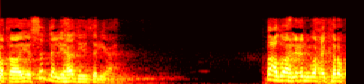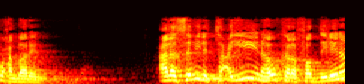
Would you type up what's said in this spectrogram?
baqaayo saddan lihadihi dariica. Bacdu ahlicilmi waxay kale ku xambaareen. Cala sabiili tacyiin ha u kala fadilina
